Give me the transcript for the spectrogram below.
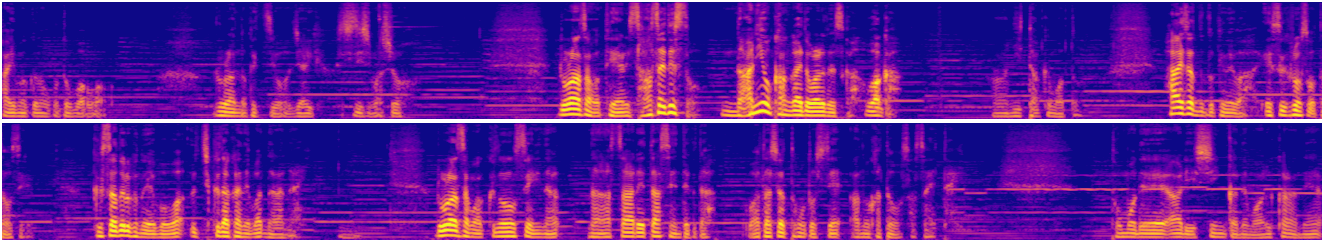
開幕の言葉は。ロランの決意を、じゃあ、指示しましょう。ロランさんは提案に賛成ですと。何を考えておられるんですか？我が。あ二択もと。ハイさんと決めば S フロスを倒せる。グスタドルフの野望は打ち砕かねばならない。うんロラン様は苦悩の末にな、なされた選択だ。私は友としてあの方を支えたい。友であり、進化でもあるからね。ね。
